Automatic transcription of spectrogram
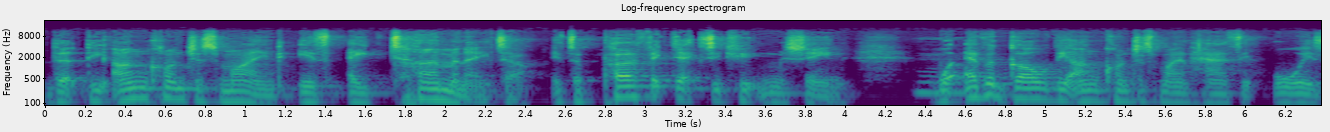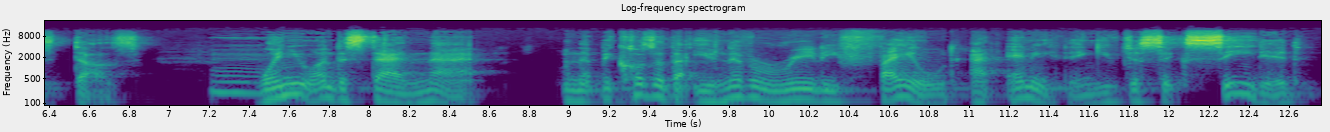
that the unconscious mind is a terminator, it's a perfect executing machine. Mm. Whatever goal the unconscious mind has, it always does. Mm. When you understand that, and that because of that, you've never really failed at anything, you've just succeeded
